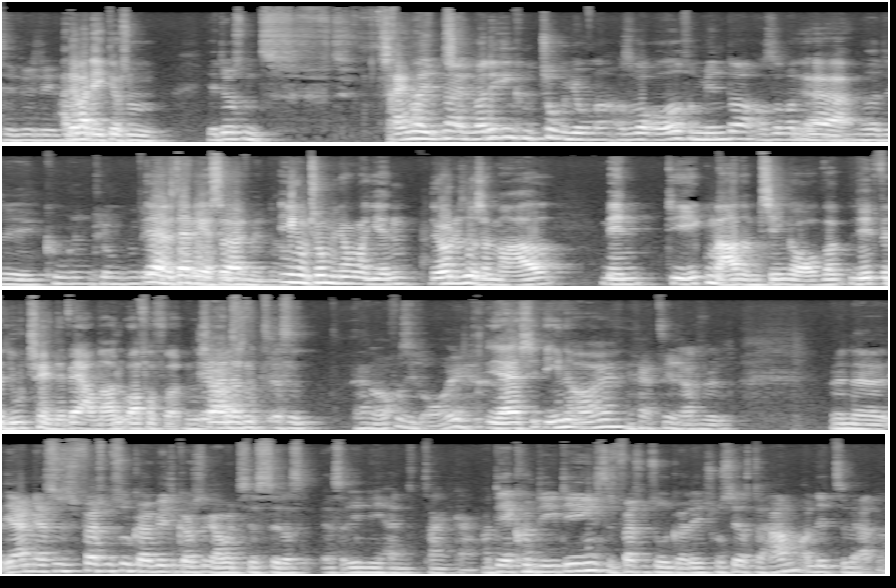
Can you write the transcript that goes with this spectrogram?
det er virkelig Nej, det var det ikke. Det var sådan Ja, det var sådan 300, Nej, var det ikke 1,2 millioner, og så var året for mindre, og så var den, Ja. hvad det, kuglen, klumpen. det er stadigvæk altså mindre. 1,2 millioner yen. Det var det lyder så meget, men det er ikke meget, når man tænker over, hvor lidt valutaen er værd, og meget du offer for den. Så ja, han er altså, sådan, altså, han har sit øje. ja, sit ene øje. Ja, det er ret vildt. Men øh, ja, men jeg synes, at første episode gør et virkelig godt stykke arbejde til at sætte os altså, ind i hans tankegang. Og det er kun det, det eneste, første episode gør, det er at introducere os til ham og lidt til verden.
